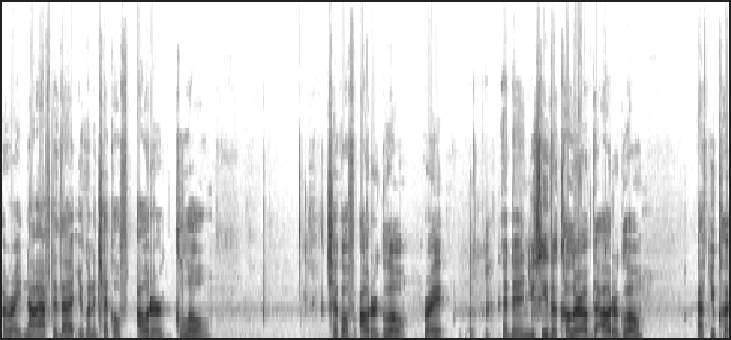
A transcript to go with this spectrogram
All right. Now after that, you're gonna check off outer glow. Check off outer glow, right? And then you see the color of the outer glow. After you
